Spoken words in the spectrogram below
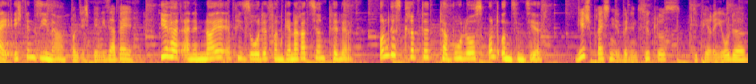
Hi, ich bin Sina. Und ich bin Isabel. Ihr hört eine neue Episode von Generation Pille. Ungeskriptet, tabulos und unzensiert. Wir sprechen über den Zyklus, die Periode,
